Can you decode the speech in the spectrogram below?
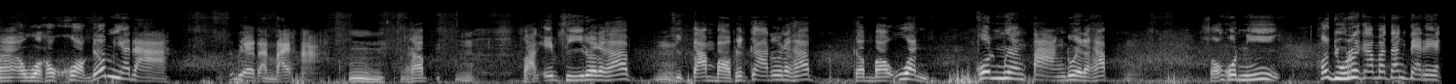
มาเอาวัวเข้าคอก เด้อเมียด่าแม่ดันตายห่า อืมนะครับอืมฝาก FC ด้วยนะครับ อืม ติดตามเบาเพชรกล้าด้วยนะครับ กับเบาอ้วนคนเมืองต่างด้วยนะครับอืมสองคนนี้เขาอยู่ด้วยกันมาตั้งแต่เด็ก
